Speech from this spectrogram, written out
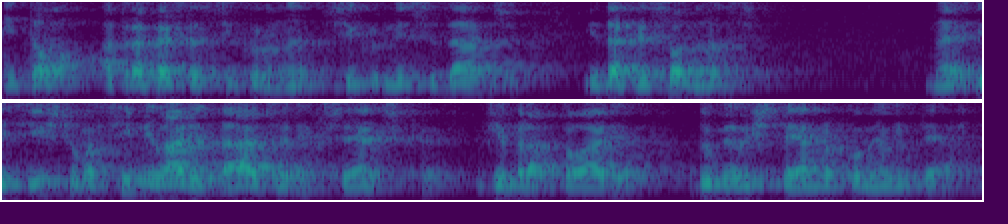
Então, através da sincronicidade e da ressonância, né, existe uma similaridade energética, vibratória, do meu externo com o meu interno.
